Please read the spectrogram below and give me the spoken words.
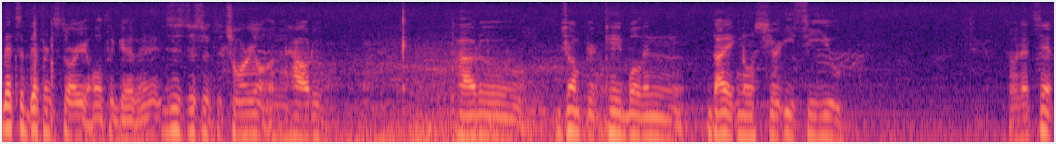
that's a different story altogether. This is just a tutorial on how to how to jump your cable and diagnose your ECU so that's it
